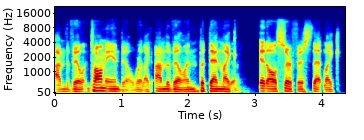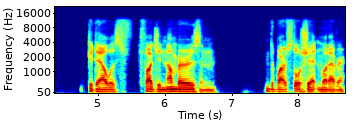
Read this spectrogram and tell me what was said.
I'm the villain. Tom and Bill were like, I'm the villain. But then like Yeah. it all surfaced that like Goodell was fudging numbers and the barstool shit and whatever.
